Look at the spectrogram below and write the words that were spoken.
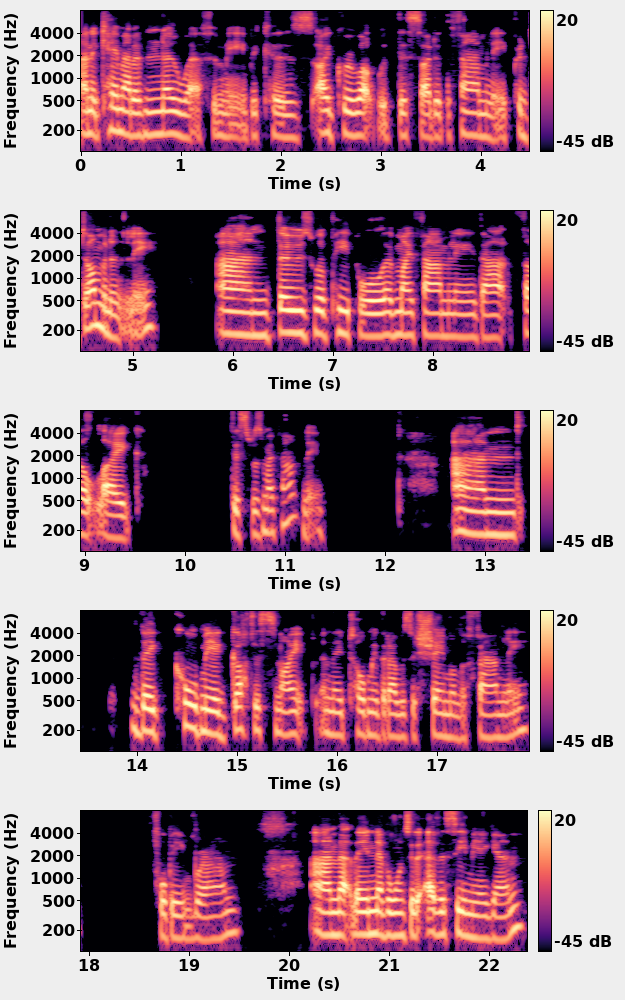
and it came out of nowhere for me because I grew up with this side of the family predominantly. And those were people in my family that felt like this was my family. And they called me a gutter snipe and they told me that I was a shame on the family for being brown and that they never wanted to ever see me again.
